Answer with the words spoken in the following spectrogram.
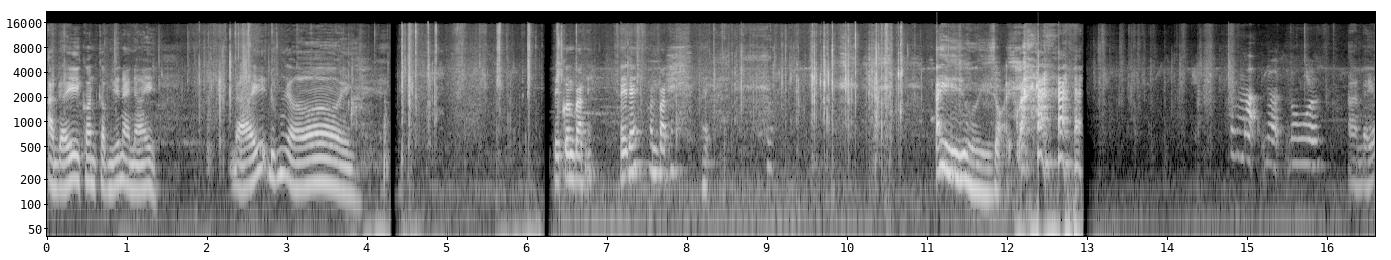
à đấy con cầm như này này. Đấy, đúng rồi. Đây, con bật đây đấy con bật đi. Đấy. ai rồi giỏi quá. Được đôi à đấy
